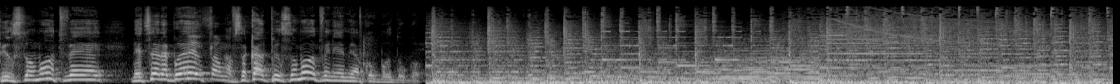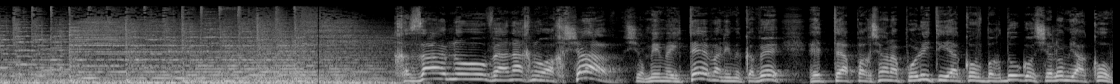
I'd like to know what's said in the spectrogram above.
פרסומות ונצא לברייק, פרסומות. הפסקת פרסומות ונהיה עם יעקב ברדוגו. חזרנו, ואנחנו עכשיו שומעים היטב, אני מקווה, את הפרשן הפוליטי יעקב ברדוגו. שלום יעקב.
